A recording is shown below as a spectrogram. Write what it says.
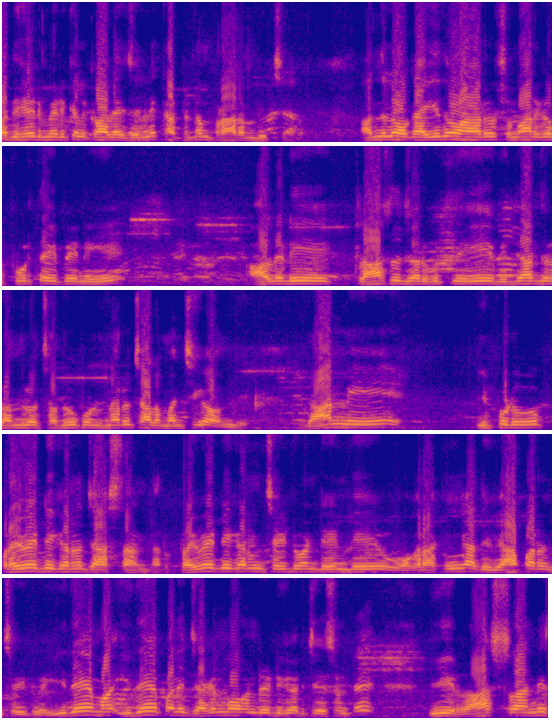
పదిహేడు మెడికల్ కాలేజీలని కట్టడం ప్రారంభించారు. అందులో ఒక ఐదో ఆరు సుమారుగా పూర్తి అయిపోయినాయి ఆల్రెడీ క్లాసులు జరుగుతున్నాయి. విద్యార్థులు అందులో చదువుకుంటున్నారు. చాలా మంచిగా ఉంది. దాన్ని ఇప్పుడు ప్రైవేటీకరణ చేస్తా అంటారు. ప్రైవేటీకరణ చేయటం అంటే ఏంటి? ఒక రకంగా అది వ్యాపారం చేయటమే. ఇదే మా ఇదే పని జగన్మోహన్ రెడ్డి గారు చేస్తుంటే ఈ రాష్ట్రాన్ని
